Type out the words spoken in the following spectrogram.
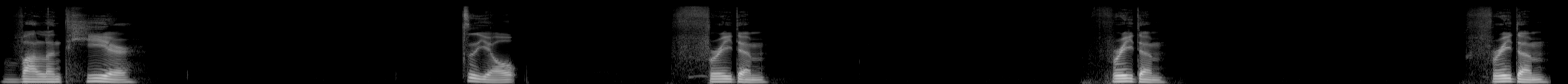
volunteer 自由 freedom freedom freedom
